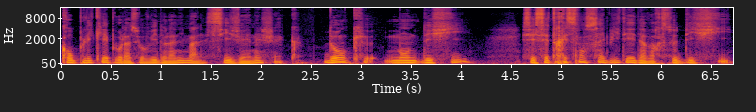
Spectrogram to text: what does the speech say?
compliqué pour la survie de l'animal, si j'ai un échec. Donc mon défi, c'est cette responsabilité d'avoir ce défi,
